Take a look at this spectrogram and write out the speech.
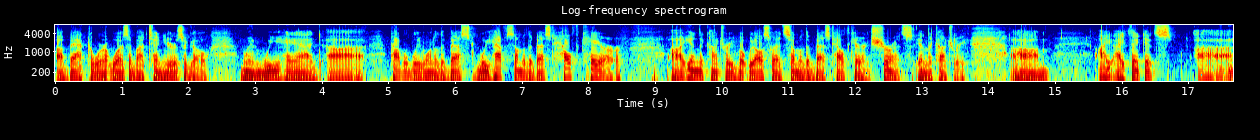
uh, back to where it was about 10 years ago when we had uh, probably one of the best, we have some of the best health care uh, in the country, but we also had some of the best health care insurance in the country. Um, I, I think it's uh,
